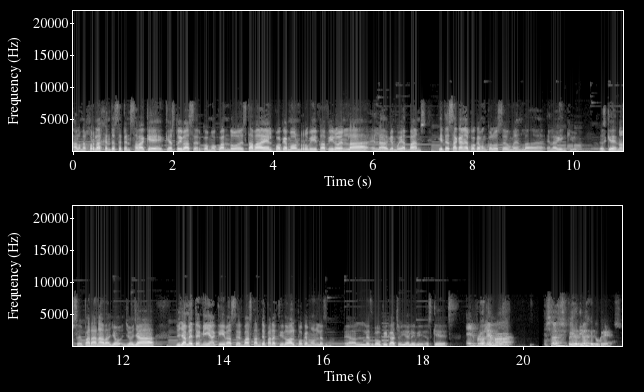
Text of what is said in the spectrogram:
a lo mejor la gente se pensaba que, que esto iba a ser como cuando estaba el Pokémon Rubí y Zafiro en la, en la Game Boy Advance y te sacan el Pokémon Colosseum en la, en la GameCube. Es que no sé, para nada. Yo, yo, ya, yo ya me temía que iba a ser bastante parecido al Pokémon Let's, al Let's Go Pikachu y el Eevee. Es que El problema son las expectativas que tú creas.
